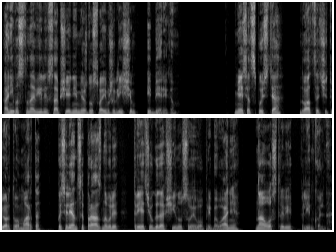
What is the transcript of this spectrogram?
они восстановили сообщение между своим жилищем и берегом. Месяц спустя, 24 марта, поселенцы праздновали третью годовщину своего пребывания на острове Линкольна.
